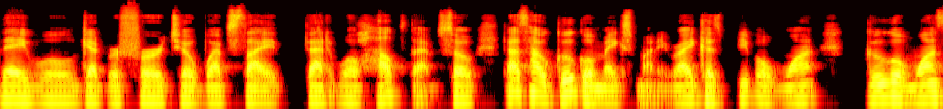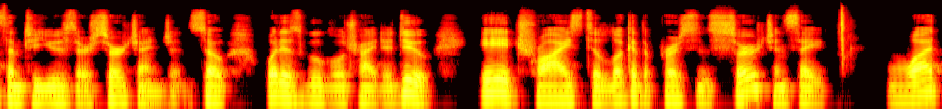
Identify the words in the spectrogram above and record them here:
they will get referred to a website that will help them. So that's how Google makes money, right? Because people want Google wants them to use their search engine. So what does Google try to do? It tries to look at the person's search and say, what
